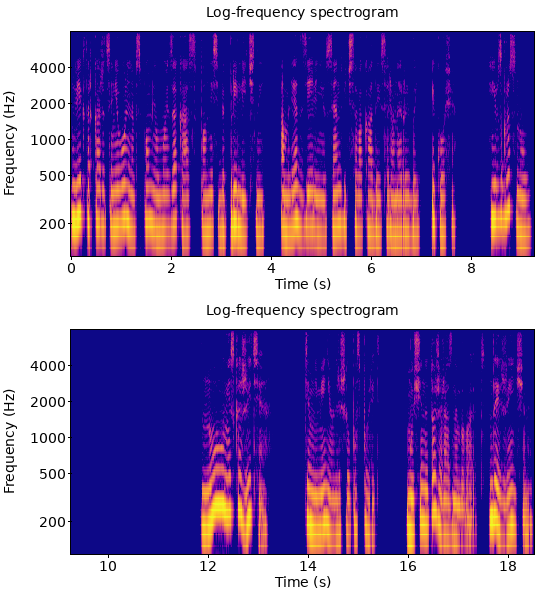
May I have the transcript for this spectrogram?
Виктор, кажется, невольно вспомнил мой заказ, вполне себе приличный. Омлет с зеленью, сэндвич с авокадо и соленой рыбой, и кофе. И взгрустнул. «Ну, не скажите». Тем не менее он решил поспорить. Мужчины тоже разные бывают, да и женщины.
